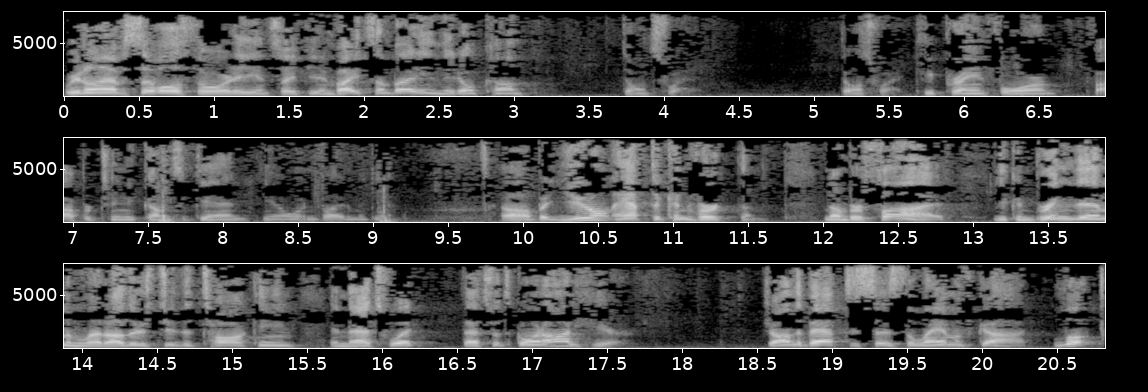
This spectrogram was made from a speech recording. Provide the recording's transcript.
We don't have civil authority, and so if you invite somebody and they don't come, don't sweat. Don't sweat. Keep praying for them. If opportunity comes again, you know, invite them again. Uh, but you don't have to convert them. Number five, you can bring them and let others do the talking, and that's what that's what's going on here. John the Baptist says, "The Lamb of God, look."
